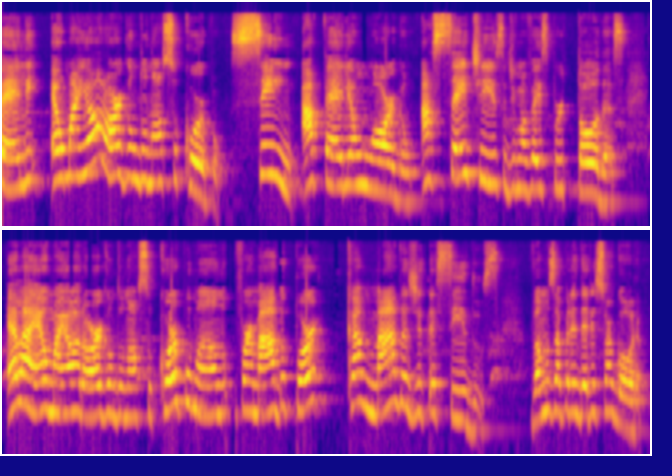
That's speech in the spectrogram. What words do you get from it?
pele é o maior órgão do nosso corpo. Sim, a pele é um órgão. Aceite isso de uma vez por todas. Ela é o maior órgão do nosso corpo humano, formado por camadas de tecidos. Vamos aprender isso agora.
